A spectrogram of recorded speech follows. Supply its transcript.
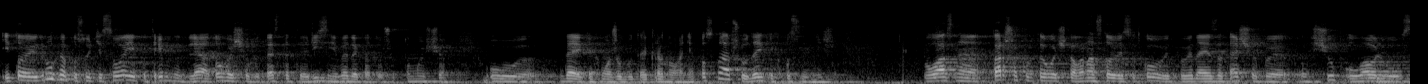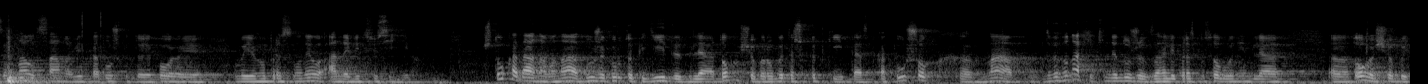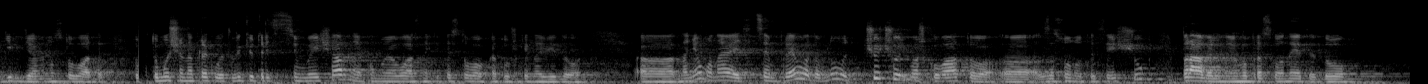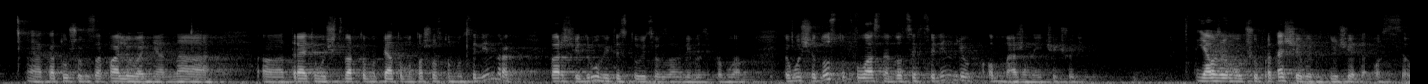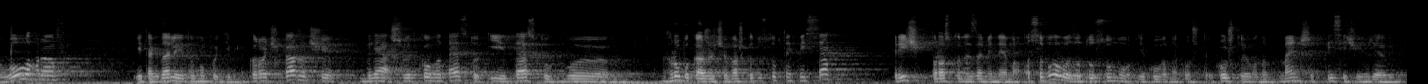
І то, і друге, по суті, своєї потрібно для того, щоб тестити різні види катушок, тому що у деяких може бути екранування послабше, у деяких посильніше. Власне, перша крутилочка вона 100% відповідає за те, щоб щуп улавлював сигнал саме від катушки, до якої ви його прислонили, а не від сусідніх. Штука дана вона дуже круто підійде для того, щоб робити швидкий тест катушок на двигунах, які не дуже взагалі приспособлені для е, того, щоб їх діагностувати. Тому що, наприклад, VQ37 VHR, на якому я власне і тестував катушки на відео, е, на ньому навіть цим приводом ну чуть-чуть важкувато е, засунути цей щуп, правильно його прислонити до е, катушок запалювання на е, третьому, четвертому, п'ятому та шостому циліндрах. Перший і другий тестуються взагалі без проблем. Тому що доступ власне до цих циліндрів обмежений чуть-чуть. Я вже мовчу про те, щоб відключити осцилограф і так далі, і тому подібне. Коротше кажучи, для швидкого тесту і тесту в, грубо кажучи, важкодоступних місцях річ просто незамінима. Особливо за ту суму, яку вона коштує. Коштує вона менше тисячі гривень.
